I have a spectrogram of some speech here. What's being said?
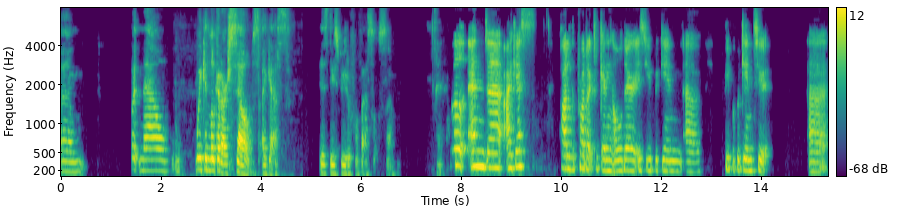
Um, but now we can look at ourselves i guess is these beautiful vessels so. Well and uh, i guess part of the product of getting older is you begin uh, people begin to uh,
